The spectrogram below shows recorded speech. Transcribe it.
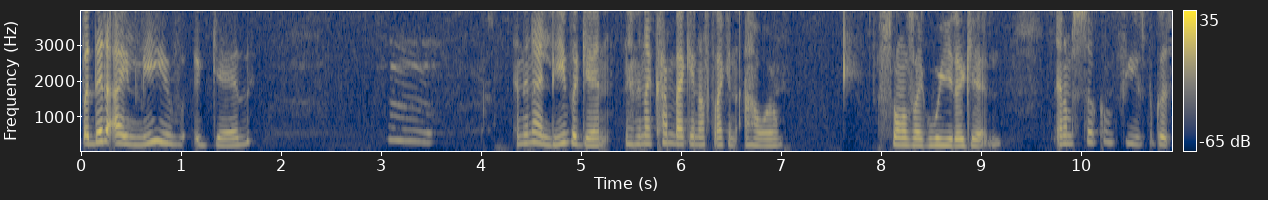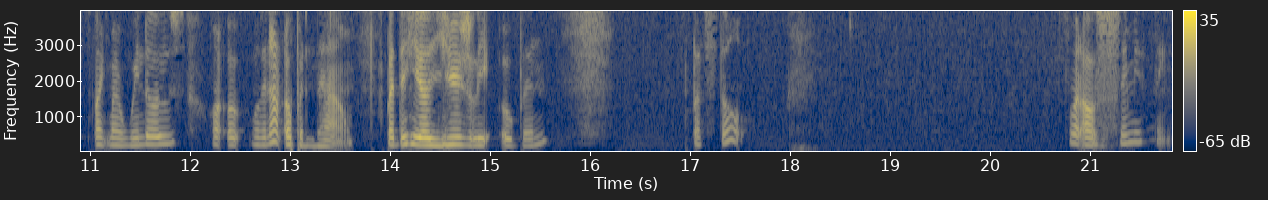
but then I leave again. And then I leave again, and then I come back in after like an hour. Smells like weed again, and I'm so confused because like my windows are o- well, they're not open now, but they are usually open. But still, what else? Let me think.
